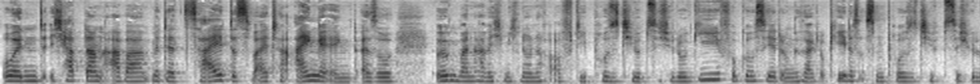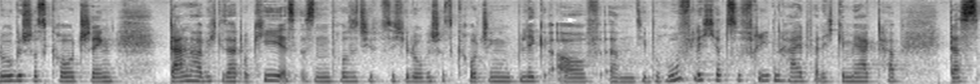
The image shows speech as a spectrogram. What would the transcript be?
Und ich habe dann aber mit der Zeit das weiter eingeengt. Also irgendwann habe ich mich nur noch auf die positive Psychologie fokussiert und gesagt, okay, das ist ein positiv-psychologisches Coaching. Dann habe ich gesagt, okay, es ist ein positiv-psychologisches Coaching mit Blick auf ähm, die berufliche Zufriedenheit, weil ich gemerkt habe, dass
